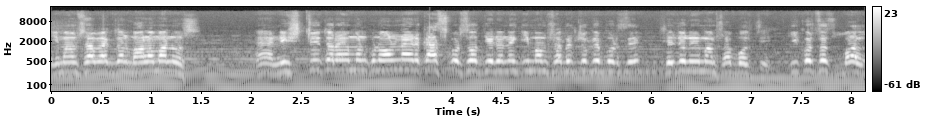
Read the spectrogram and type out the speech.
ইমাম সাহেব একজন ভালো মানুষ। হ্যাঁ নিশ্চয়ই তোরা এমন কোন অন্যায়ের কাজ করছ যেটা নাকি ইমাম সাহেবের চোখে পড়ছে? সেই জন্য ইমাম সাহেব বলছে কি করছস বল?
